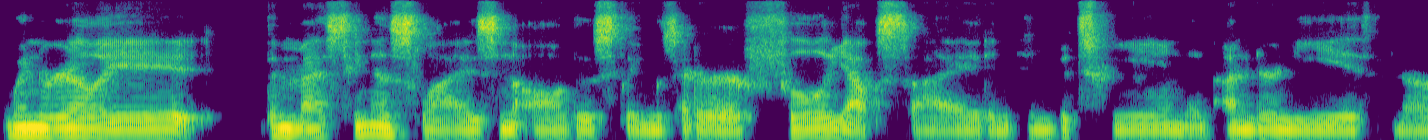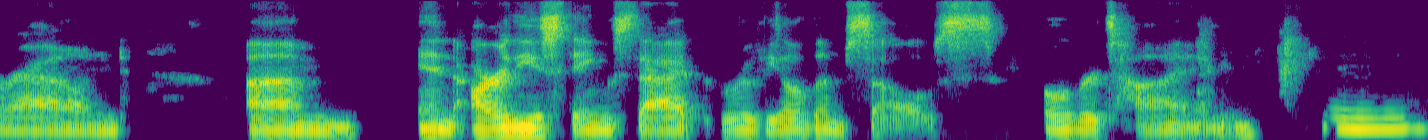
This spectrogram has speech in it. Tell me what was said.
When really the messiness lies in all those things that are fully outside and in between and underneath and around. Um, and are these things that reveal themselves over time? Mm.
